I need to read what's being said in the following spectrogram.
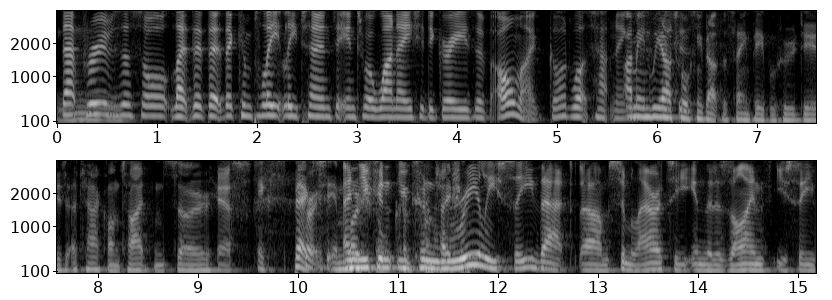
that proves Mm. us all like that, that that completely turns it into a 180 degrees of oh my god, what's happening? I mean, we are This is- talking about the same people who did Attack on Titan, so Yes. expect True. emotional and you can you can really see that um, similarity in the design you see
